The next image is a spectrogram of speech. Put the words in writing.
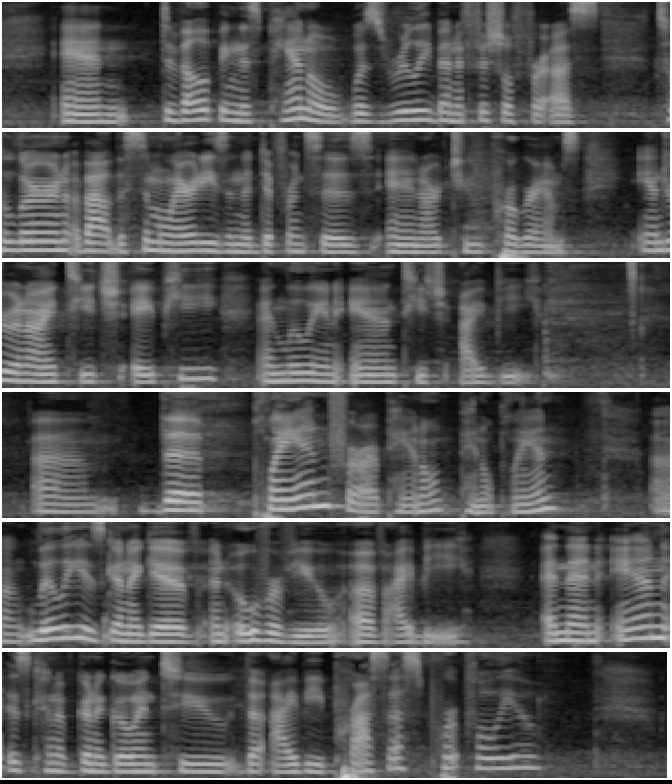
and developing this panel was really beneficial for us to learn about the similarities and the differences in our two programs. Andrew and I teach AP, and Lily and Anne teach IB. Um, the plan for our panel, panel plan, uh, Lily is going to give an overview of IB and then Anne is kind of going to go into the IB process portfolio.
